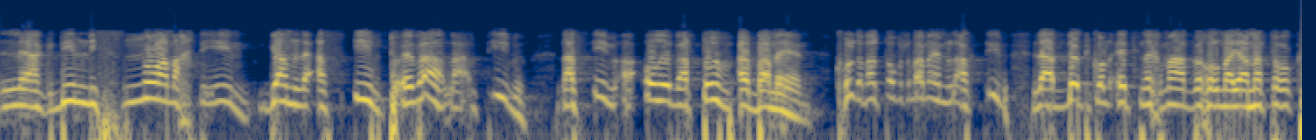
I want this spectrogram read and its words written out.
להקדים לשנוא המחטיאים, גם להסעיב תועבה, להטיב, להסעיב העורב והטוב הבא מהם. כל דבר טוב שבא מהם להסעיב, לאבד כל עץ נחמד וכל מיה מתוק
